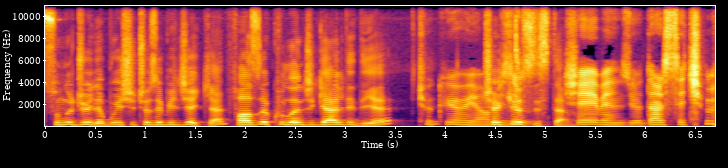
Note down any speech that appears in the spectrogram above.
sunucuyla bu işi çözebilecekken fazla kullanıcı geldi diye Çöküyor ya. çöküyor Bizim sistem. Şeye benziyor. Ders seçimi.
